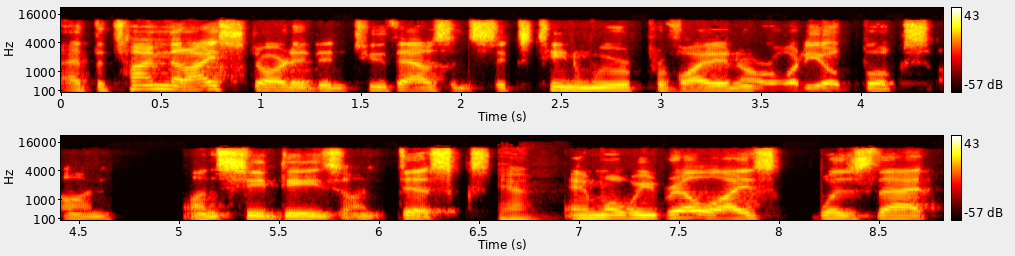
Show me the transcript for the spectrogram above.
at the time that I started in 2016, we were providing our audio books on on CDs, on discs. Yeah. And what we realized was that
